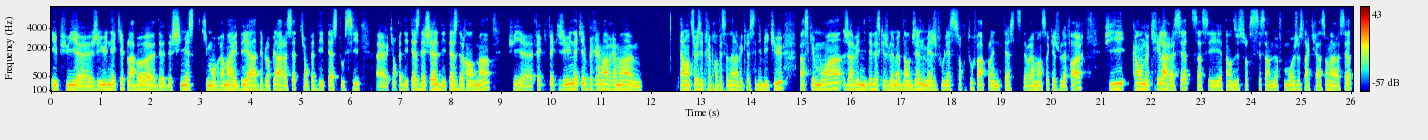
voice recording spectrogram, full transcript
Et puis, euh, j'ai eu une équipe là-bas de, de, chimistes qui m'ont vraiment aidé à développer la recette, qui ont fait des tests aussi, qui ont fait des tests d'échelle, des tests de rendement. Puis, fait, fait que j'ai eu une équipe vraiment, vraiment talentueuse et très professionnelle avec le CDBQ parce que moi, j'avais une idée de ce que je voulais mettre dans le gin, mais je voulais surtout faire plein de tests. C'était vraiment ça que je voulais faire. Puis quand on a créé la recette, ça s'est étendu sur 6 à 9 mois, juste la création de la recette.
